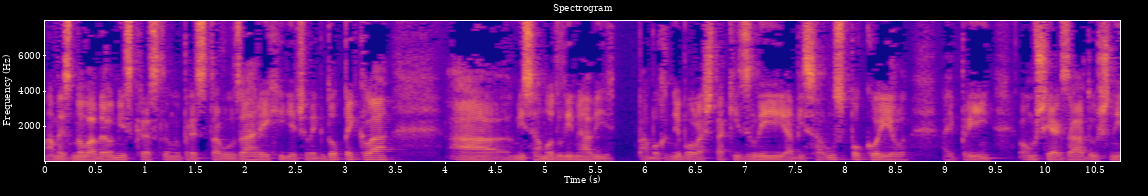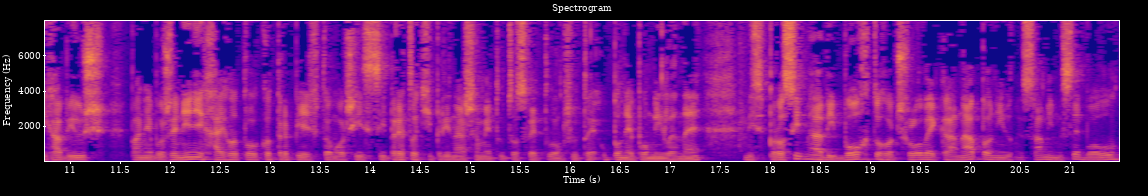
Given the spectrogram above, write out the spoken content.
máme znova veľmi skreslenú predstavu, za hriechy ide človek do pekla, a my sa modlíme, aby Pán Boh nebol až taký zlý, aby sa uspokojil aj pri omšiach zádušných, aby už, Pane Bože, nenechaj ho toľko trpieť v tom očistci, preto ti prinášame túto svetú omšu. To je úplne pomílené. My si prosíme, aby Boh toho človeka naplnil samým sebou,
